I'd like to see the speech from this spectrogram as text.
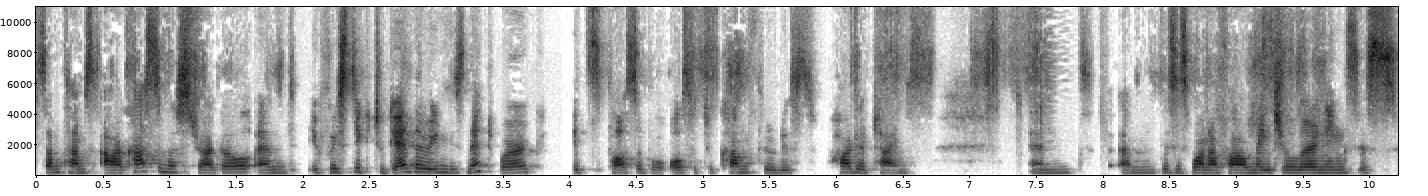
sometimes our customers struggle, and if we stick together in this network, it's possible also to come through these harder times. And um, this is one of our major learnings: is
